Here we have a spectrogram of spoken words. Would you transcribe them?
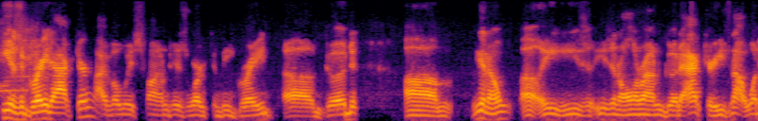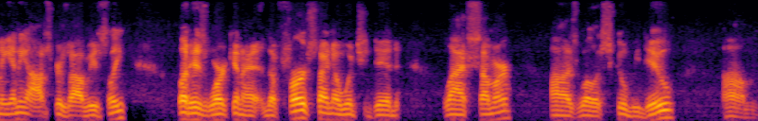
He is a great actor. I've always found his work to be great, uh, good. Um, you know, uh, he's he's an all around good actor. He's not winning any Oscars, obviously, but his work in a, the first I know what you did last summer uh, as well as Scooby Doo. Um,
